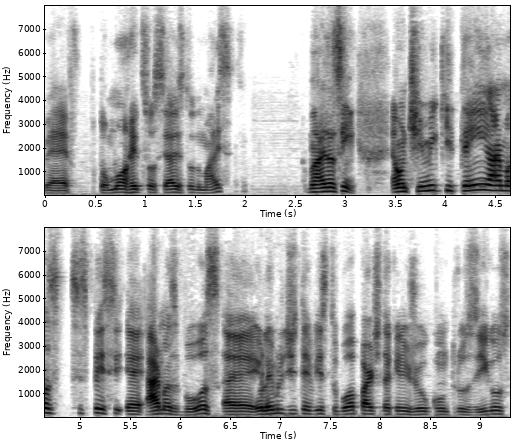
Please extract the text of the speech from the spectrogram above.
é, tomou redes sociais e tudo mais. Mas assim, é um time que tem armas, é, armas boas. É, eu lembro de ter visto boa parte daquele jogo contra os Eagles.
